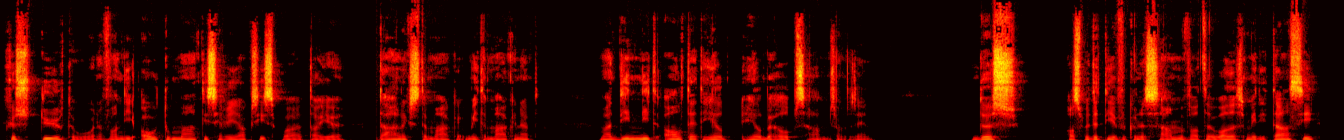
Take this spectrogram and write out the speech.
gestuurd te worden van die automatische reacties waar dat je dagelijks te maken, mee te maken hebt, maar die niet altijd heel, heel behulpzaam zullen zijn. Dus, als we dit even kunnen samenvatten, wat is meditatie?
